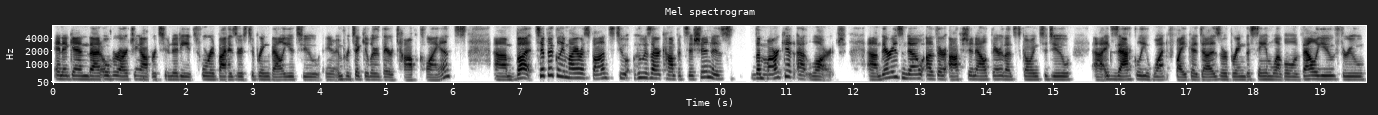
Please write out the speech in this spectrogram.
and again that overarching opportunity for advisors to bring value to, you know, in particular, their top clients. Um, but typically, my response to who is our competition is the market at large. Um, there is no other option out there that's going to do uh, exactly what FICA does or bring the same level of value through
